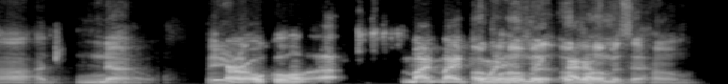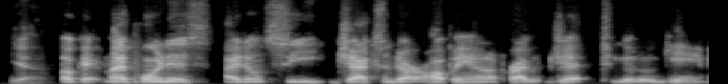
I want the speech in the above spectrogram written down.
uh no. Or Oklahoma. Uh, my my point Oklahoma, is like, Oklahoma's at home. Yeah. Okay. My point is I don't see Jaxson Dart hopping on a private jet to go to a game.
